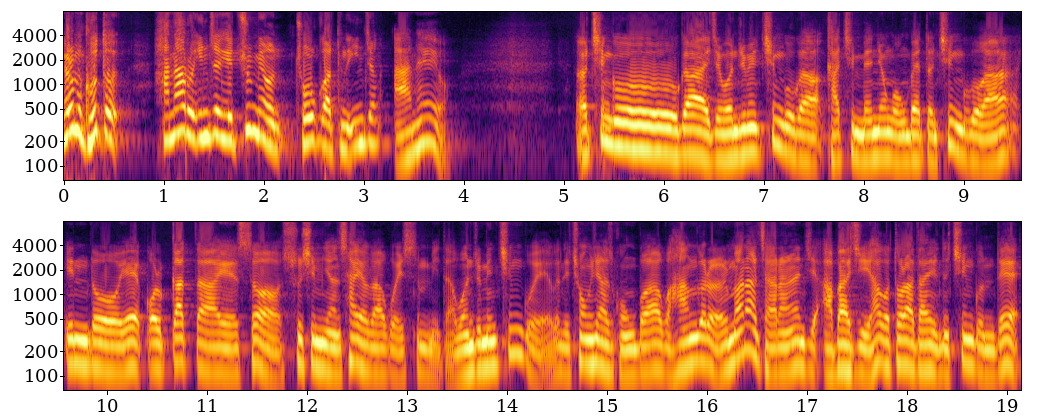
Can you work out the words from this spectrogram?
여러분 그것도 하나로 인정해 주면 좋을 것 같은데 인정 안 해요. 어, 친구가 이제 원주민 친구가 같이 몇 년 공부했던 친구가 인도의 꼴까따에서 수십 년 사역하고 있습니다. 원주민 친구예요. 근데 총신 와서 공부하고 한글을 얼마나 잘하는지 아바지 하고 돌아다니는 친구인데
